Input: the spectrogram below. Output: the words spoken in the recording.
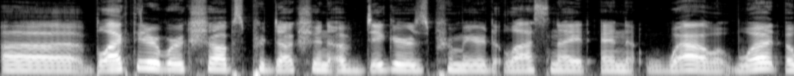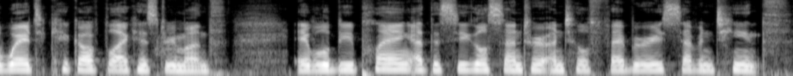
uh, Black Theatre Workshop's production of Diggers premiered last night, and wow, what a way to kick off Black History Month! It will be playing at the Segal Centre until February 17th.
